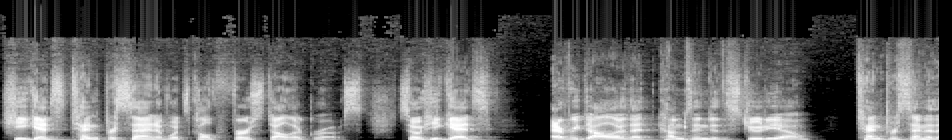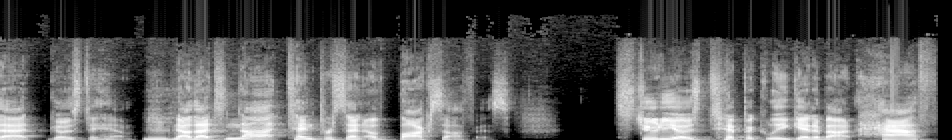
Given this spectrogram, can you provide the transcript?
He gets 10% of what's called first dollar gross. So he gets every dollar that comes into the studio, 10% of that goes to him. Mm. Now, that's not 10% of box office. Studios typically get about half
